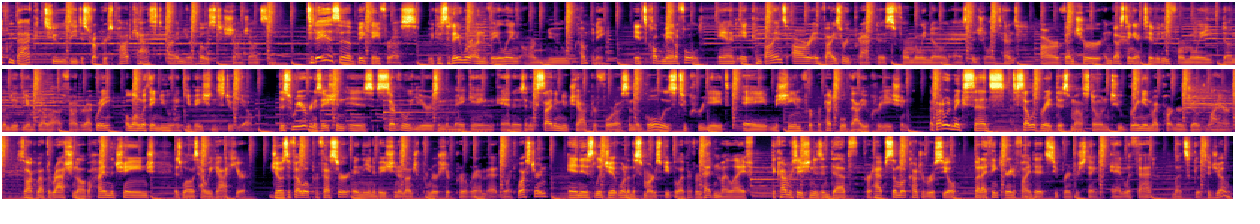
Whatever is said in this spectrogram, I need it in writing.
Welcome back to the Disruptors Podcast. I'm your host, Sean Johnson. Today is a big day for us because today we're unveiling our new company. It's called Manifold, and it combines our advisory practice, formerly known as Digital Intent, our venture investing activity, formerly done under the umbrella of Founder Equity, along with a new incubation studio. This reorganization is several years in the making and is an exciting new chapter for us. And the goal is to create a machine for perpetual value creation. I thought it would make sense to celebrate this milestone to bring in my partner, Joe Dwyer, to talk about the rationale behind the change as well as how we got here. Joe's a fellow professor in the Innovation and Entrepreneurship program at Northwestern and is legit one of the smartest people I've ever met in my life. The conversation is in depth, perhaps somewhat controversial, but I think you're going to find it super interesting. And with that, let's go to Joe.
